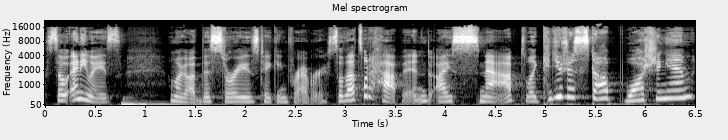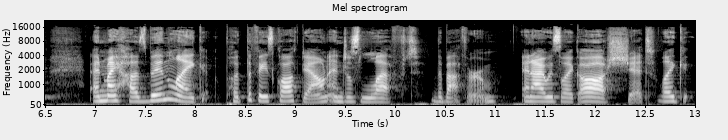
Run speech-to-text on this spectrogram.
So, anyways, oh my God, this story is taking forever. So that's what happened. I snapped, like, can you just stop washing him? And my husband, like, put the face cloth down and just left the bathroom. And I was like, oh shit. Like,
